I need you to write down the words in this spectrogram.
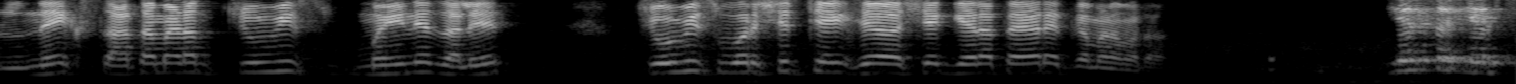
नेक्स्ट आता मॅडम चोवीस महिने झाले चोवीस वर्षाचे शेक घ्यायला तयार आहेत का मॅडम आता? येस सर येस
